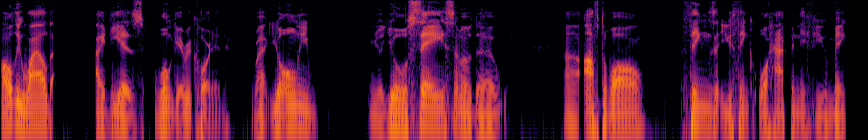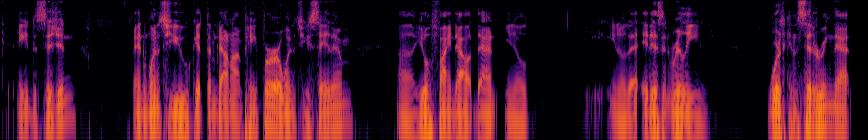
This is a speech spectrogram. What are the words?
all the wild ideas won't get recorded right? You'll only, you know, you'll say some of the uh, off the wall things that you think will happen if you make a decision, and once you get them down on paper or once you say them, uh, you'll find out that you know, you know that it isn't really worth considering that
